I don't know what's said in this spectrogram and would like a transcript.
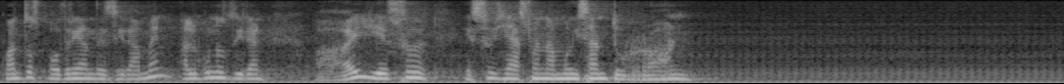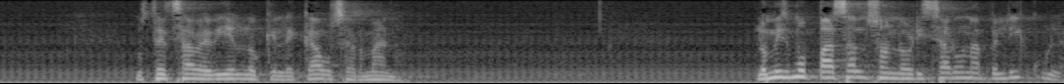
¿Cuántos podrían decir amén? Algunos dirán, ay, eso, eso ya suena muy santurrón. Usted sabe bien lo que le causa, hermano. Lo mismo pasa al sonorizar una película.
